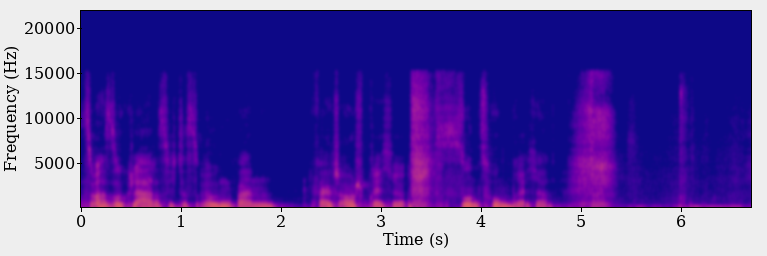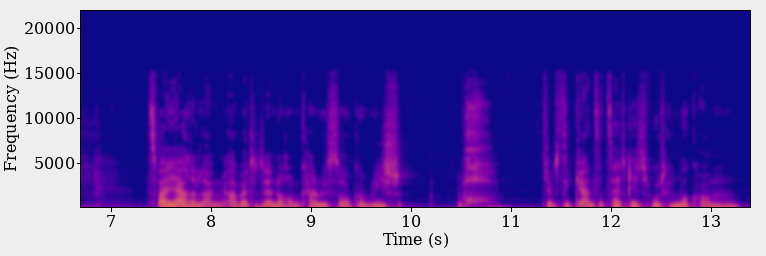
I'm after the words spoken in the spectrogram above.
Es war so klar, dass ich das irgendwann falsch ausspreche. so ein Zungenbrecher. Zwei Jahre lang arbeitet er noch im Karisoke Research. Ich habe es die ganze Zeit richtig gut hinbekommen.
